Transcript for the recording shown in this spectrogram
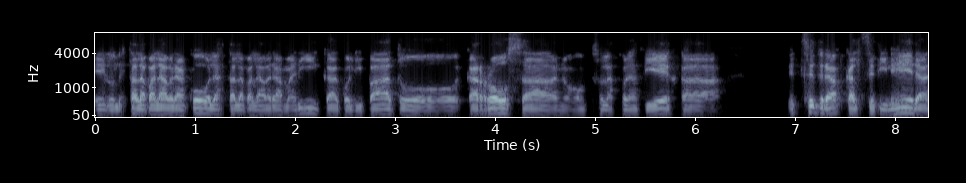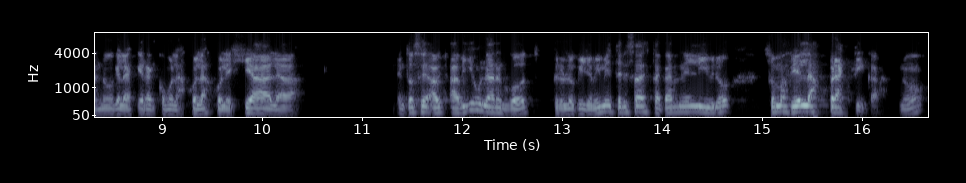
eh, donde está la palabra cola, está la palabra marica, colipato, carroza, ¿no? son las colas viejas, etcétera, calcetineras, ¿no? que, eran como las colas colegialas. Entonces había un argot, pero lo que a mí me interesa destacar en el libro son más bien las prácticas, ¿no?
